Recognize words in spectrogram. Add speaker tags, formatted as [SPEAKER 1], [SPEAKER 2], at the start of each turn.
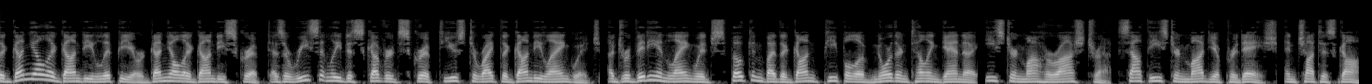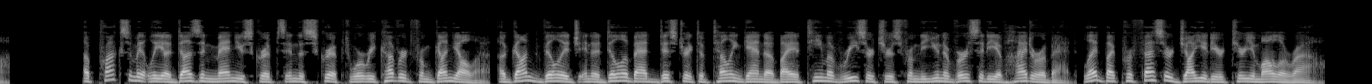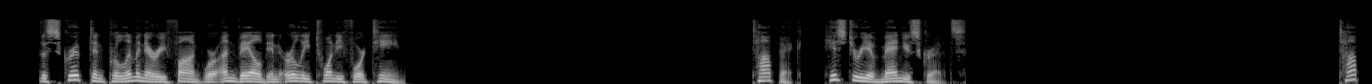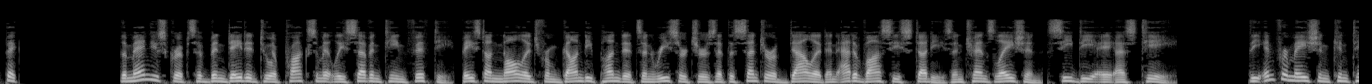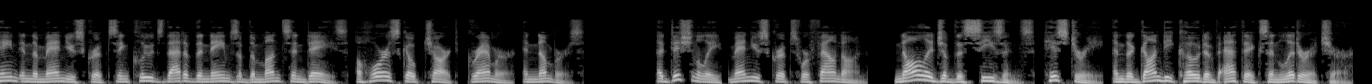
[SPEAKER 1] The Gunyala Gondi Lipi or Gunyala Gondi script is a recently discovered script used to write the Gondi language, a Dravidian language spoken by the Gond people of northern Telangana, eastern Maharashtra, southeastern Madhya Pradesh, and Chhattisgarh. Approximately a dozen manuscripts in the script were recovered from Gunyala, a Gond village in Adilabad district of Telangana by a team of researchers from the University of Hyderabad, led by Professor Jayadir Tirumala Rao. The script and preliminary font were unveiled in early 2014. History of manuscripts The manuscripts have been dated to approximately 1750, based on knowledge from Gondi pundits and researchers at the Centre of Dalit and Adivasi Studies and Translation CDAST. The information contained in the manuscripts includes that of the names of the months and days, a horoscope chart, grammar, and numbers. Additionally, manuscripts were found on "...knowledge of the seasons, history, and the Gondi Code of Ethics and Literature."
